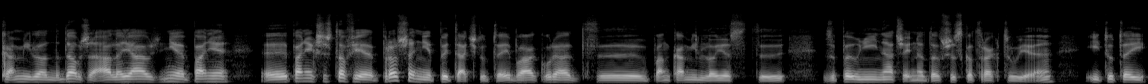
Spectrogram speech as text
Kamilo, no dobrze, ale ja już nie, panie, panie Krzysztofie, proszę nie pytać tutaj, bo akurat pan Kamilo jest zupełnie inaczej na to wszystko traktuje i tutaj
